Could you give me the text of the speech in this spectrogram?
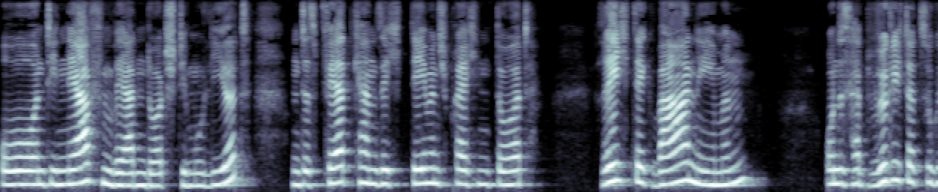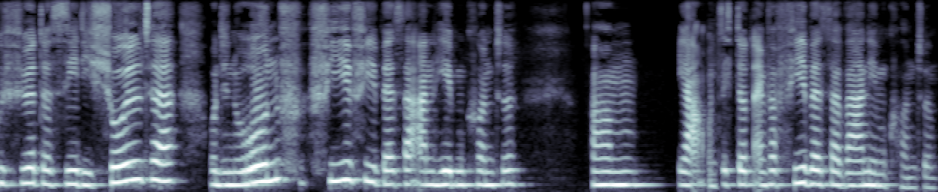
und die Nerven werden dort stimuliert und das Pferd kann sich dementsprechend dort richtig wahrnehmen. Und es hat wirklich dazu geführt, dass sie die Schulter und den Rumpf viel, viel besser anheben konnte. Ähm, ja, und sich dort einfach viel besser wahrnehmen konnte.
